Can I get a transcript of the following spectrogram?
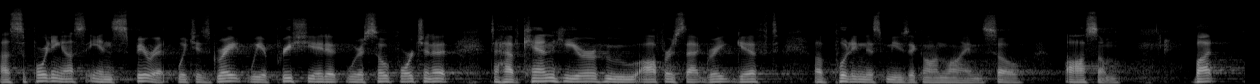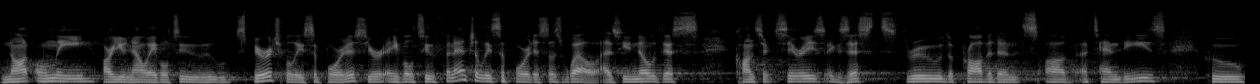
uh, supporting us in spirit, which is great. We appreciate it. We're so fortunate to have Ken here who offers that great gift of putting this music online. So awesome. But not only are you now able to spiritually support us, you're able to financially support us as well. As you know, this concert series exists through the providence of attendees who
